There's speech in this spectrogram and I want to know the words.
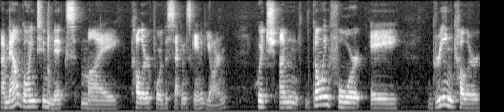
I'm now going to mix my color for the second skein of yarn, which I'm going for a green color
